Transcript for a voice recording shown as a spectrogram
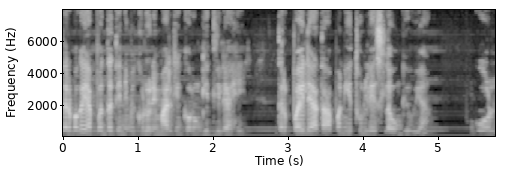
तर बघा या पद्धतीने मी खडोरी मार्किंग करून घेतलेली आहे. तर पहिले आता आपण इथून लेस लावून घेऊया. गोल.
